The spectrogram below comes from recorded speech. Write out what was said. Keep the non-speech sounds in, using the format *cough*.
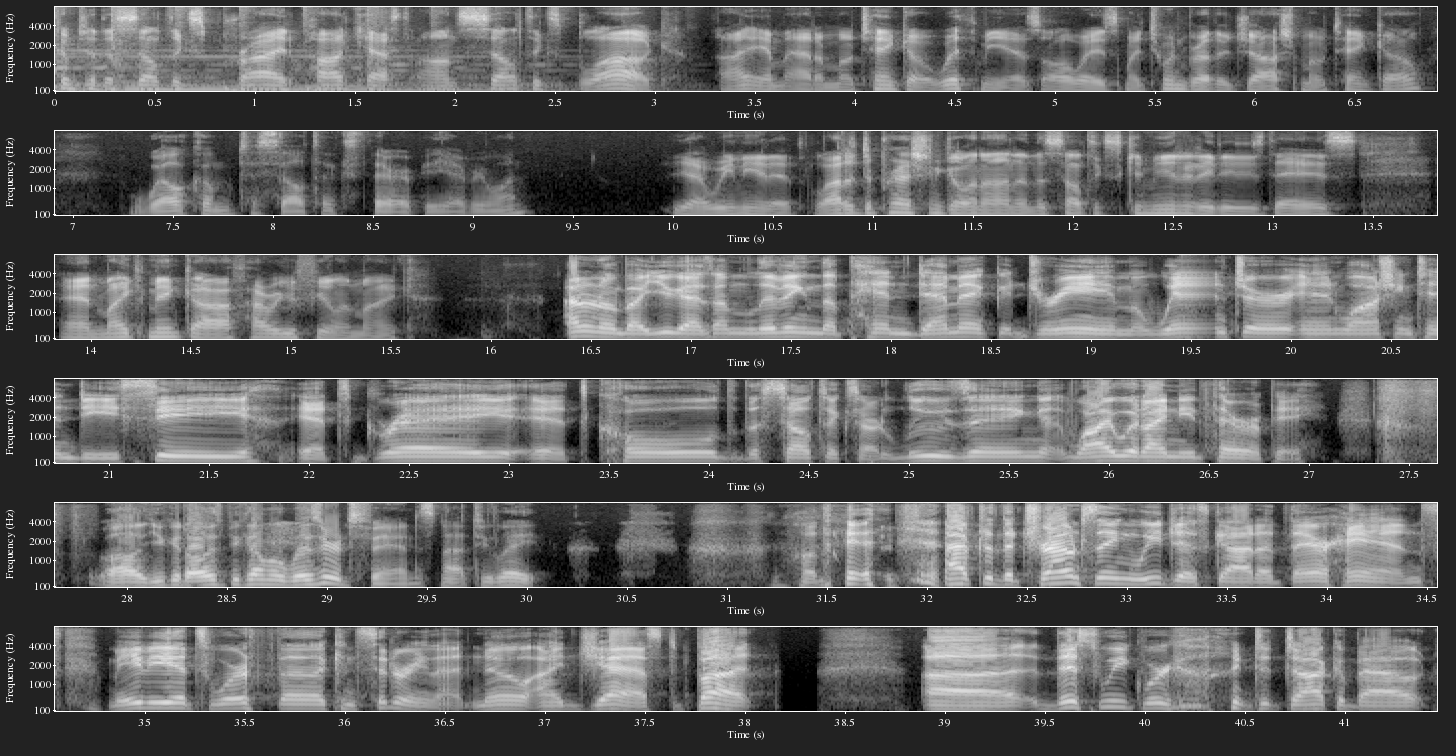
Welcome to the Celtics Pride podcast on Celtics blog. I am Adam Motenko. With me, as always, my twin brother Josh Motenko. Welcome to Celtics therapy, everyone. Yeah, we need it. A lot of depression going on in the Celtics community these days. And Mike Minkoff, how are you feeling, Mike? I don't know about you guys. I'm living the pandemic dream. Winter in Washington, D.C. It's gray. It's cold. The Celtics are losing. Why would I need therapy? Well, you could always become a Wizards fan. It's not too late. *laughs* Well, they, after the trouncing we just got at their hands, maybe it's worth uh, considering that. No, I jest. But uh, this week we're *laughs* going to talk about.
